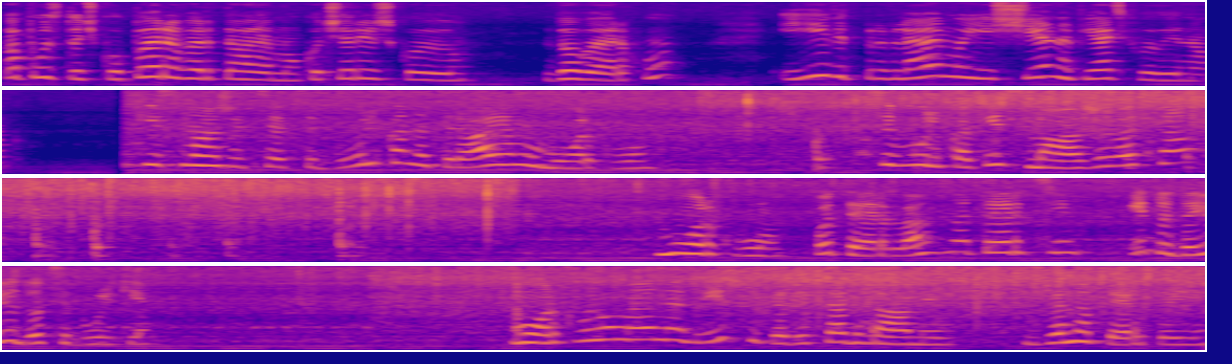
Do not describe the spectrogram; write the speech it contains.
Капусточку перевертаємо кочеришкою доверху і відправляємо її ще на 5 хвилинок. Поки смажиться цибулька, натираємо моркву. Цибулька підсмажилася. Моркву потерла на терці і додаю до цибульки. Моркви у мене 250 грамів, вже натертої.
